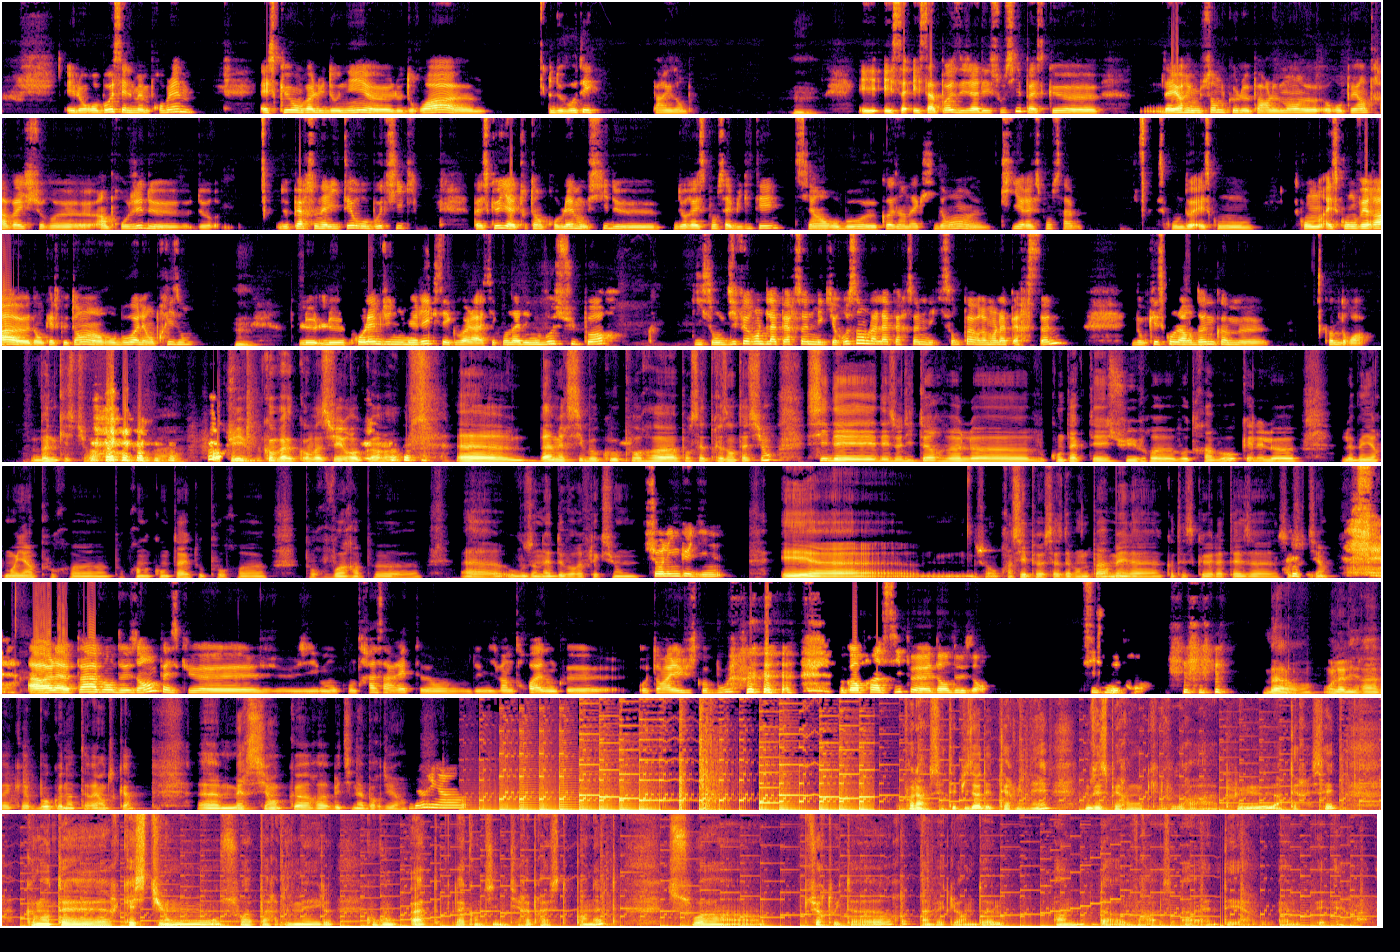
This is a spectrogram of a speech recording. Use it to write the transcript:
Et le robot, c'est le même problème. Est-ce qu'on va lui donner le droit de voter, par exemple? Hmm. Et, et, ça, et, ça, pose déjà des soucis parce que, euh, d'ailleurs, il me semble que le Parlement euh, européen travaille sur euh, un projet de, de, de, personnalité robotique. Parce qu'il y a tout un problème aussi de, de responsabilité. Si un robot cause un accident, qui est responsable? Est-ce qu'on est qu'on est qu'on verra dans quelques temps un robot aller en prison? Hmm. le, le, problème du numérique, c'est que voilà, c'est qu'on a des nouveaux supports qui sont différents de la personne, mais qui ressemblent à la personne, mais qui sont pas vraiment la personne. Donc, qu'est-ce qu'on leur donne comme, euh, comme droit? Bonne question. Qu'on va, va, suivre encore. Euh, bah, merci beaucoup pour, euh, pour cette présentation. Si des, des auditeurs veulent euh, vous contacter, suivre vos travaux, quel est le, le meilleur moyen pour, pour prendre contact ou pour, pour voir un peu où vous en êtes de vos réflexions? Sur LinkedIn. Et euh, en principe, ça se demande pas, mais quand est-ce que la thèse euh, se soutient? Alors là, pas avant deux ans, parce que euh, mon contrat s'arrête en 2023, donc autant aller jusqu'au bout. donc en principe, dans deux ans, si ce n'est trois. bah, on la lira avec beaucoup d'intérêt en tout cas. merci encore Bettina Bordure. De rien. Voilà, cet épisode est terminé. Nous espérons qu'il vous aura plu, intéressé. Commentaires, questions, soit par email coucou at lacantine-brest.net, soit sur Twitter avec le handle andalvraz, A-N-D-A-L-V-R.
